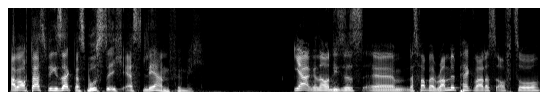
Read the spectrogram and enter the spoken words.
Aber auch das, wie gesagt, das musste ich erst lernen für mich. Ja, genau, dieses, ähm, das war bei Rumble Pack war das oft so.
